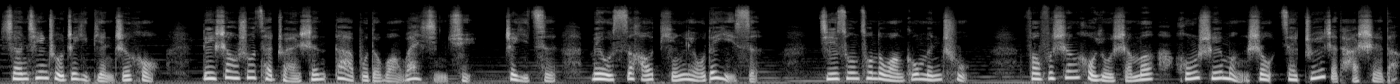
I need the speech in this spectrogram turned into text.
想清楚这一点之后，李尚书才转身大步的往外行去。这一次没有丝毫停留的意思，急匆匆的往宫门处，仿佛身后有什么洪水猛兽在追着他似的。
